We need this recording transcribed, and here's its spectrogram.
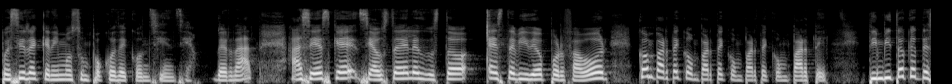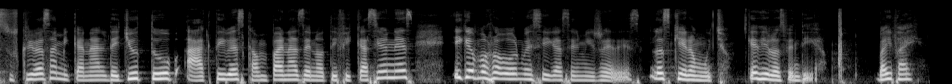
pues sí requerimos un poco de conciencia, ¿verdad? Así es que si a ustedes les gustó este video, por favor, comparte, comparte, comparte, comparte. Te invito a que te suscribas a mi canal de YouTube, actives campanas de notificaciones y que por favor me sigas en mis redes. Los quiero mucho. Que Dios los bendiga. Bye bye.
